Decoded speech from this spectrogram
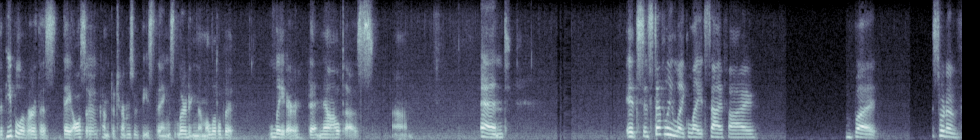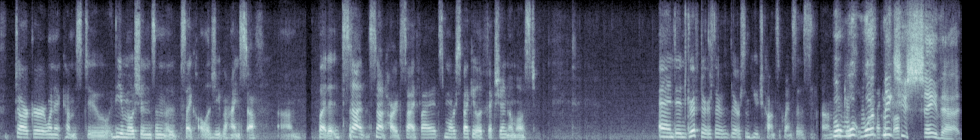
the people of earth as they also come to terms with these things learning them a little bit later than nell does um, and it's it's definitely like light sci-fi but sort of darker when it comes to the emotions and the psychology behind stuff um, but it's not it's not hard sci-fi it's more speculative fiction almost and in Drifters, there, there are some huge consequences. Um, Well, what, what makes book. you say that,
